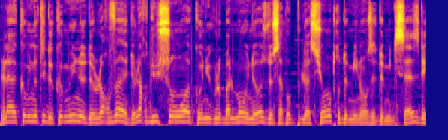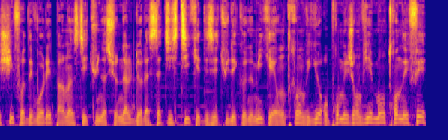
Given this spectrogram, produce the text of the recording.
La communauté de communes de l'Orvin et de l'Ardusson a connu globalement une hausse de sa population entre 2011 et 2016. Les chiffres dévoilés par l'Institut national de la statistique et des études économiques et entrés en vigueur au 1er janvier montrent en effet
